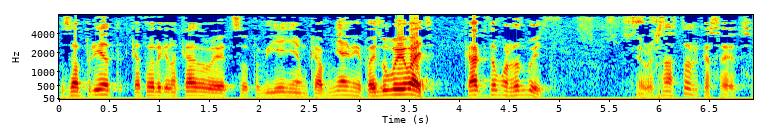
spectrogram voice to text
запрет, который наказывается побиением камнями, и пойду воевать. Как это может быть? Короче, нас тоже касается.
